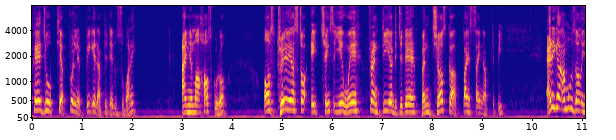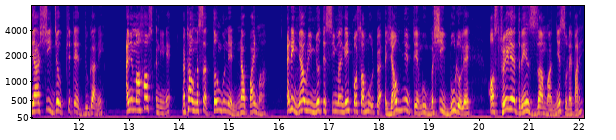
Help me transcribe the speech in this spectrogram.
ဖဲကြိုးဖြတ်ဖွင့်လှစ်ပေးခဲ့တာဖြစ်တယ်လို့ဆိုပါတယ်။အန်နမဟောက်စ်ကိုတော့ Australia Stock Exchange စရင်ဝင် Frontier Digital Ventures ကပိုင်ဆိုင်တာဖြစ်ပြီးအဲ့ဒီကအမှုဆောင်အရာရှိချုပ်ဖြစ်တဲ့သူကနေအမြန်မာ House အနေနဲ့2023ခုနှစ်နောက်ပိုင်းမှာအဲ့ဒီမြောက်ရီမြို့သစ်စီမံကိန်းဖော်ဆောင်မှုအတွက်အယောင်မြင့်တင်မှုမရှိဘူးလို့လည်းဩစတြေးလျသတင်းစာမှာညှစ်ဆိုလိုက်ပါတယ်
